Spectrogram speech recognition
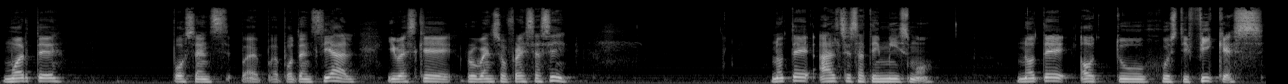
muerte potencial y ves que Rubén se ofrece así. No te alces a ti mismo, no te autojustifiques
